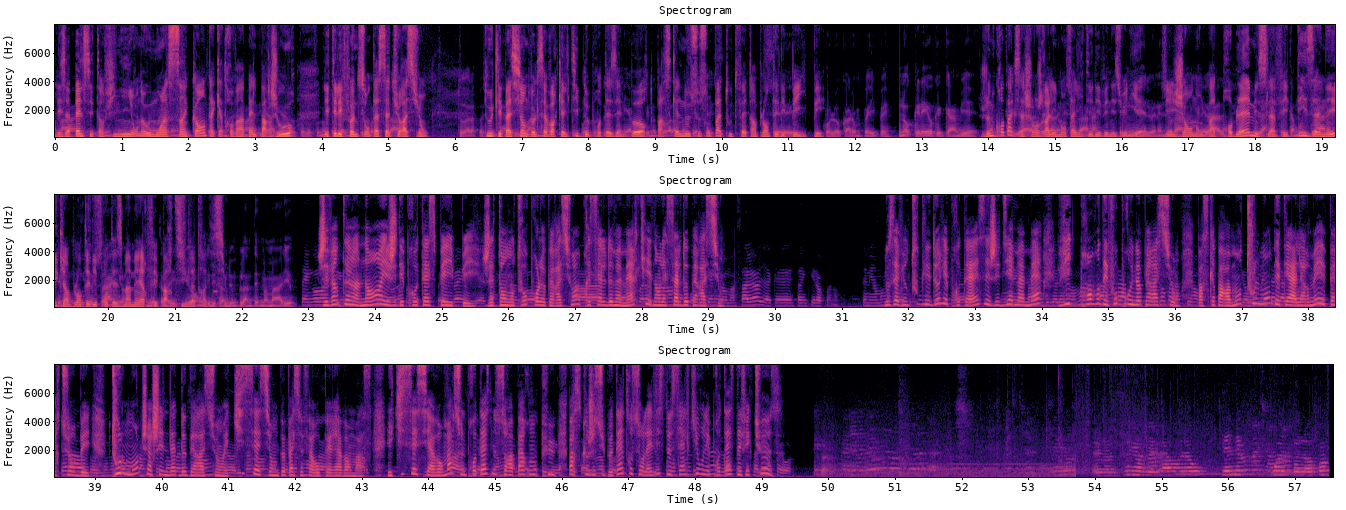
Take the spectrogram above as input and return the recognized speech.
Les appels, c'est infini. On a au moins 50 à 80 appels par jour. Les téléphones sont à saturation. Toutes les patientes veulent savoir quel type de prothèse elles portent parce qu'elles ne se sont pas toutes faites implanter des PIP. Je ne crois pas que ça changera les mentalités des Vénézuéliennes. Les gens n'ont pas de problème et cela fait des années qu'implanter des prothèses mammaires fait partie de la tradition. J'ai 21 ans et j'ai des prothèses PIP. J'attends mon tour pour l'opération après celle de ma mère qui est dans la salle d'opération. Nous avions toutes les deux les prothèses et j'ai dit à ma mère, vite, prends rendez-vous pour une opération. Parce qu'apparemment, tout le monde était alarmé et perturbé. Tout le monde cherchait une date d'opération. Et qui sait si on ne peut pas se faire opérer avant mars? Et qui sait si avant mars, une prothèse ne sera pas rompue? Parce que je suis peut-être sur la liste de celles qui ont les prothèses défectueuses.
